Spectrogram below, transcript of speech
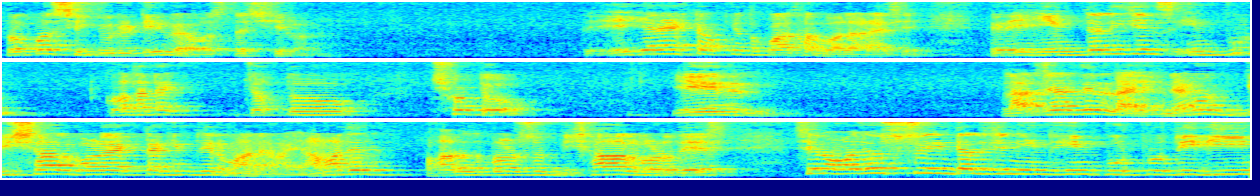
প্রপার সিকিউরিটির ব্যবস্থা ছিল না। তো এইখানে একটা ওকে তো কথা বলার আছে। কিন্তু এই ইন্টেলিজেন্স ইনপুট কথাটা যত ছোট, এর লার্জার দেন লাইফ যেমন বিশাল বড় একটা কিন্তু এর মানে হয়। আমাদের ভারতবর্ষ বিশাল বড় দেশ সেখানে অজস্র ইন্টেলিজেন্ট ইনপুট প্রতিদিন,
